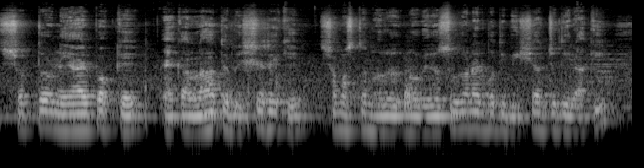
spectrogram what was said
সত্য ন্যায়ের পক্ষে এক আল্লাহতে বিশ্বাস রেখে সমস্ত নবী রসুলগণের প্রতি বিশ্বাস যদি রাখি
